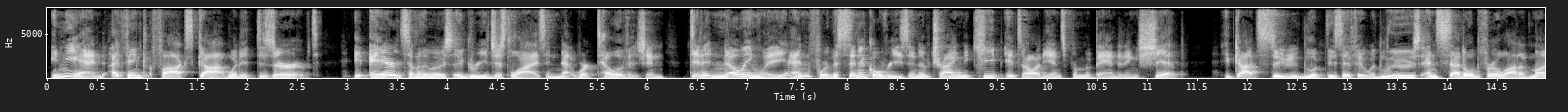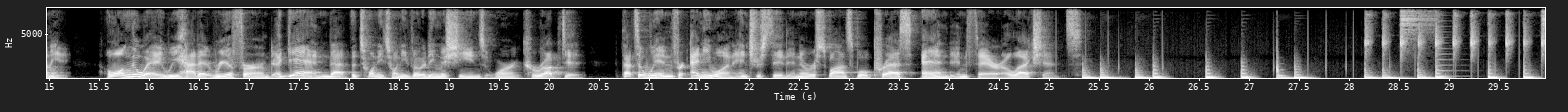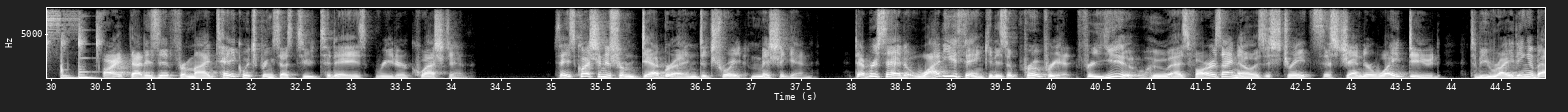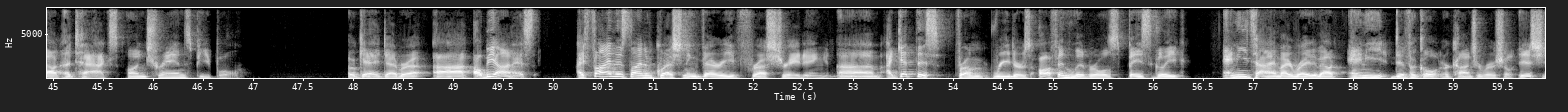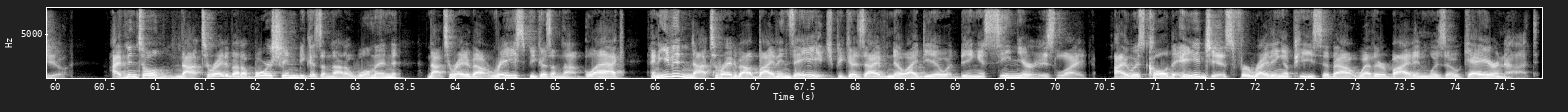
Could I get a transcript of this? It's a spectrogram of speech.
In the end, I think Fox got what it deserved. It aired some of the most egregious lies in network television, did it knowingly and for the cynical reason of trying to keep its audience from abandoning ship. It got sued, looked as if it would lose, and settled for a lot of money. Along the way, we had it reaffirmed again that the 2020 voting machines weren't corrupted. That's a win for anyone interested in a responsible press and in fair elections. All right, that is it for my take, which brings us to today's reader question. Today's question is from Deborah in Detroit, Michigan. Deborah said, Why do you think it is appropriate for you, who, as far as I know, is a straight cisgender white dude, to be writing about attacks on trans people? Okay, Deborah, uh, I'll be honest. I find this line of questioning very frustrating. Um, I get this from readers, often liberals, basically anytime I write about any difficult or controversial issue. I've been told not to write about abortion because I'm not a woman, not to write about race because I'm not black, and even not to write about Biden's age because I have no idea what being a senior is like. I was called ageist for writing a piece about whether Biden was okay or not.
